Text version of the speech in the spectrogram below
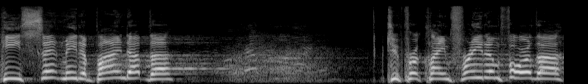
He sent me to bind up the to proclaim freedom for the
